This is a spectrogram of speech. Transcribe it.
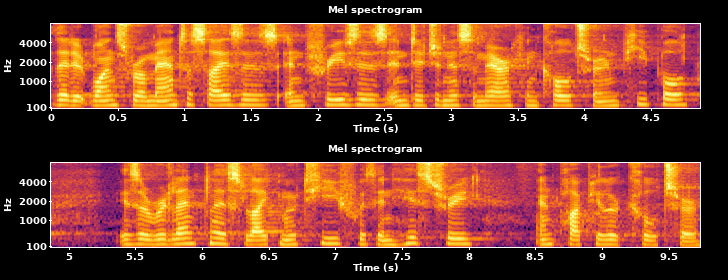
that at once romanticizes and freezes indigenous American culture and people is a relentless leitmotif within history and popular culture,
